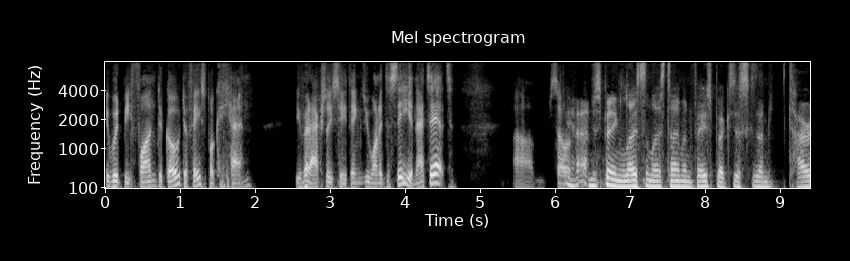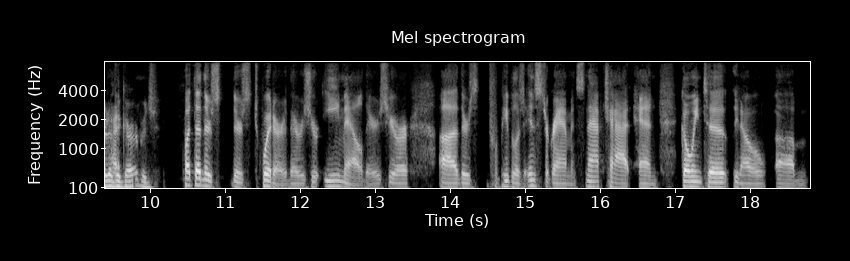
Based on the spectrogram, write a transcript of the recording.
it would be fun to go to facebook again. You would actually see things you wanted to see and that's it. Um, so Yeah, I'm spending less and less time on Facebook just because I'm tired of the garbage. But then there's there's twitter there's your email there's your uh, there's for people there's instagram and snapchat and going to you know um,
